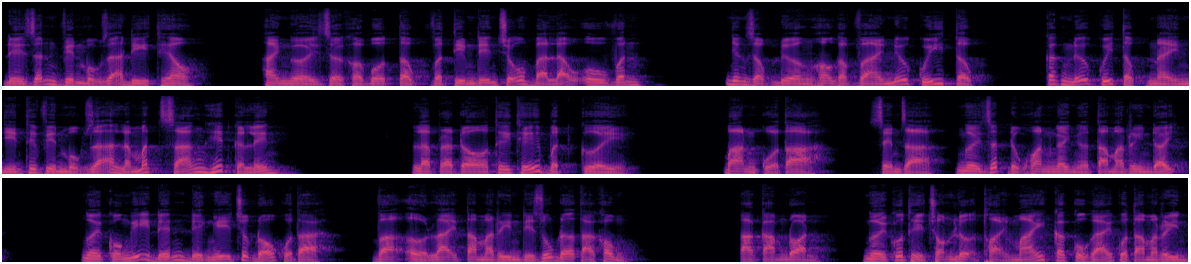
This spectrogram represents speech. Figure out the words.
để dẫn viên mục giã đi theo. Hai người rời khỏi bộ tộc và tìm đến chỗ bà lão Ô Vân. Nhưng dọc đường họ gặp vài nữ quý tộc. Các nữ quý tộc này nhìn thấy viên mục giã là mắt sáng hết cả lên. Labrador thấy thế bật cười. Bạn của ta, xem ra người rất được hoan nghênh ở Tamarin đấy. Người có nghĩ đến đề nghị trước đó của ta và ở lại Tamarin để giúp đỡ ta không? Ta cam đoan, người có thể chọn lựa thoải mái các cô gái của Tamarin.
